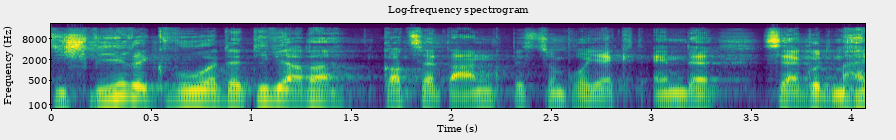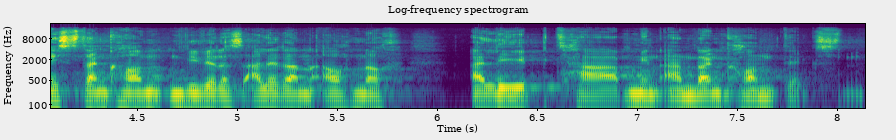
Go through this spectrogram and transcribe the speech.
die schwierig wurde, die wir aber Gott sei Dank bis zum Projektende sehr gut meistern konnten, wie wir das alle dann auch noch erlebt haben in anderen Kontexten.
